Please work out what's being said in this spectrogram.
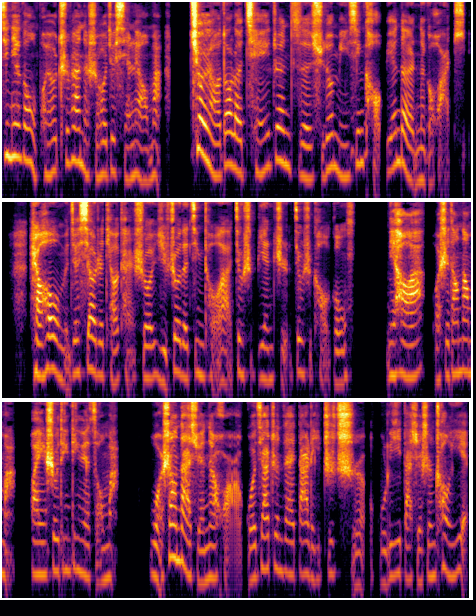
今天跟我朋友吃饭的时候就闲聊嘛，就聊到了前一阵子许多明星考编的那个话题，然后我们就笑着调侃说：“宇宙的尽头啊，就是编制，就是考公。”你好啊，我是当当马，欢迎收听订阅走马。我上大学那会儿，国家正在大力支持鼓励大学生创业，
